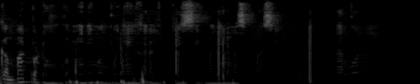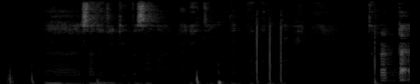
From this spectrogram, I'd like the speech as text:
keempat produk hukum ini mempunyai karakteristiknya masing-masing. Namun uh, satu titik persamaan dari keempat produk hukum ini terletak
